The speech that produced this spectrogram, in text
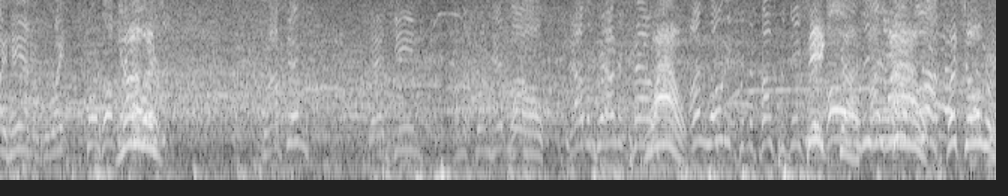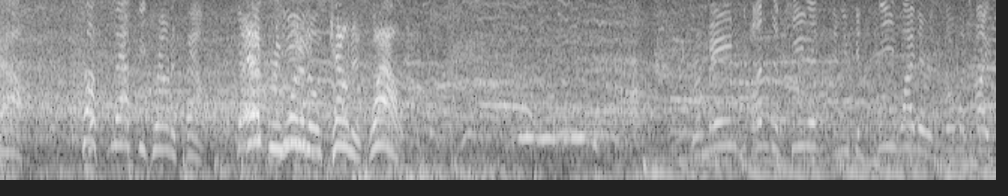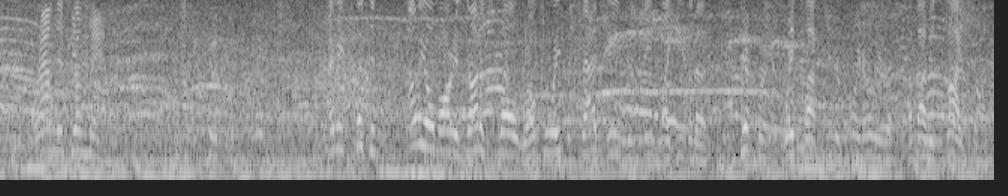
right hand. It was a right short hook. And no one dropped him. Thad Jean on the front headlock. Oh. Now the ground and pound. Wow. Unloading from the top position. Big oh, shots. Wow. Shot. That's over. Yeah. Just nasty ground and pound. Thad Every Jean. one of those counted. Wow. Remains undefeated, and you can see why there is so much hype around this young man. I mean, listen, Ali Omar is not a small welterweight, but Thad Jean just seems like he's in a different weight class to your point earlier about his size, Sean.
